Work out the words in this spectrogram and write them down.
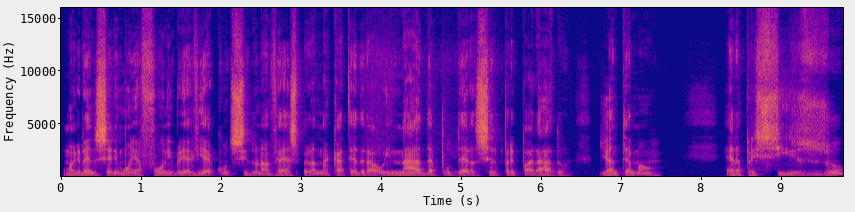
Uma grande cerimônia fúnebre havia acontecido na véspera na catedral e nada pudera ser preparado de antemão. Era preciso,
